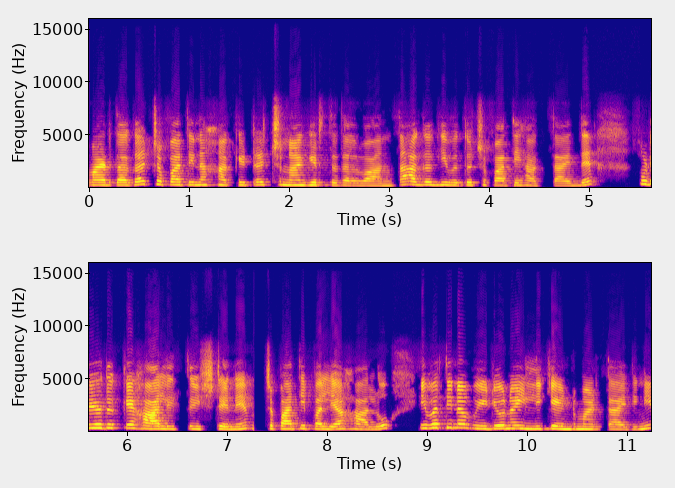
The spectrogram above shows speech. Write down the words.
ಮಾಡಿದಾಗ ಚಪಾತಿನ ಹಾಕಿಟ್ರೆ ಚೆನ್ನಾಗಿರ್ತದಲ್ವಾ ಅಂತ. ಹಾಗಾಗಿ ಇವತ್ತು ಚಪಾತಿ ಹಾಕ್ತಾ ಇದ್ದೆ. ಕುಡಿಯೋದಕ್ಕೆ ಹಾಲಿತ್ತು ಇಷ್ಟೇನೆ. ಚಪಾತಿ ಪಲ್ಯ, ಹಾಲು. ಇವತ್ತಿನ ವಿಡಿಯೋನ ಇಲ್ಲಿಗೆ ಎಂಡ್ ಮಾಡ್ತಾ ಇದ್ದೀನಿ.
